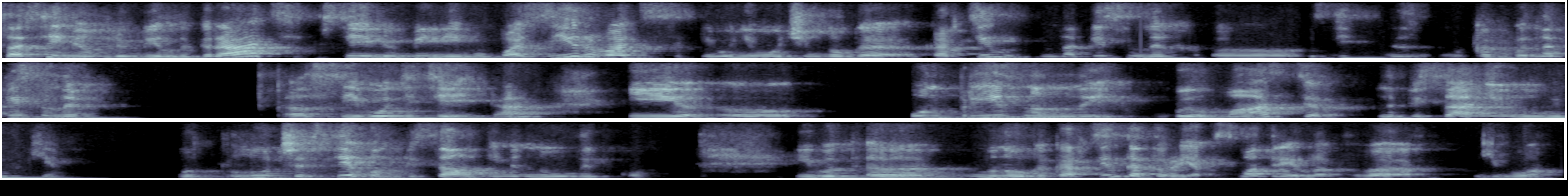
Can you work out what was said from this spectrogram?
со всеми он любил играть, все любили ему позировать, и у него очень много картин, написанных, э, как бы написанных э, с его детей. Да? И э, он признанный был мастер написания улыбки. Вот лучше всех он писал именно улыбку. И вот много картин, которые я посмотрела в его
